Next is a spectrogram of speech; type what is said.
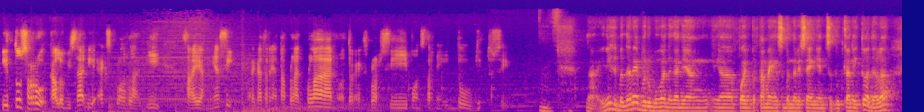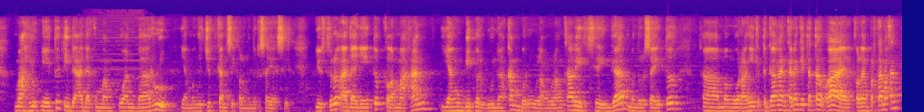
Itu seru kalau bisa dieksplor lagi. Sayangnya sih mereka ternyata pelan-pelan untuk eksplorasi monsternya itu gitu sih. Nah, ini sebenarnya berhubungan dengan yang ya, poin pertama yang sebenarnya saya ingin sebutkan itu adalah makhluknya itu tidak ada kemampuan baru yang mengejutkan sih kalau menurut saya sih. Justru adanya itu kelemahan yang dipergunakan berulang-ulang kali sehingga menurut saya itu uh, mengurangi ketegangan. Karena kita tahu, wah kalau yang pertama kan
